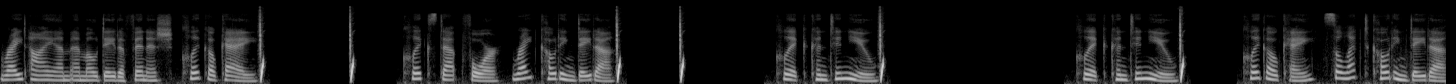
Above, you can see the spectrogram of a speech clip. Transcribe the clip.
Write IMMO data finish, click OK. Click Step 4, Write coding data. Click Continue. Click Continue. Click OK, select coding data.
